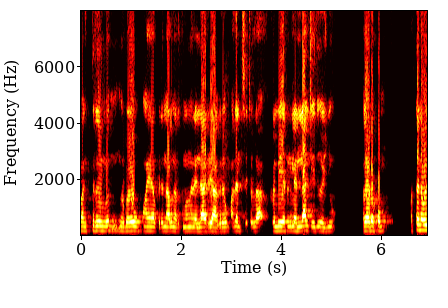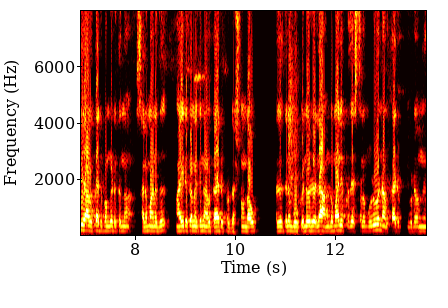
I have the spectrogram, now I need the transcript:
ഭക്തി നിർഭയവുമായ പെരുന്നാൾ നടത്തണമെന്ന് എല്ലാവരുടെയും ആഗ്രഹവും അതനുസരിച്ചുള്ള ക്രമീകരണങ്ങളെല്ലാം ചെയ്തു കഴിഞ്ഞു. അതോടൊപ്പം ഒട്ടനവധി ആൾക്കാർ പങ്കെടുക്കുന്ന സ്ഥലമാണിത്. ആയിരക്കണക്കിന് ആൾക്കാർ പ്രദർശനം ഉണ്ടാവും. അതുപോലെ തന്നെ മൂക്കന്നൂരിലെ അങ്കമാലി പ്രദേശത്തുള്ള മുഴുവൻ ആൾക്കാരും ഇവിടെ വന്ന്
